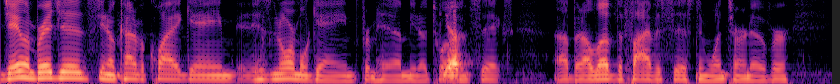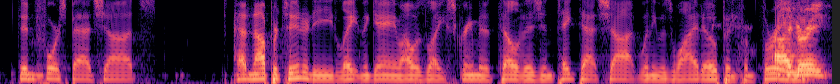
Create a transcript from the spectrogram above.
Jalen Bridges, you know, kind of a quiet game, his normal game from him, you know, 12 Yep. and 6. Uh, but I love the five assists and one turnover. Didn't force bad shots. Had an opportunity late in the game. I was like screaming at television, take that shot when he was wide open from three. I agree.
